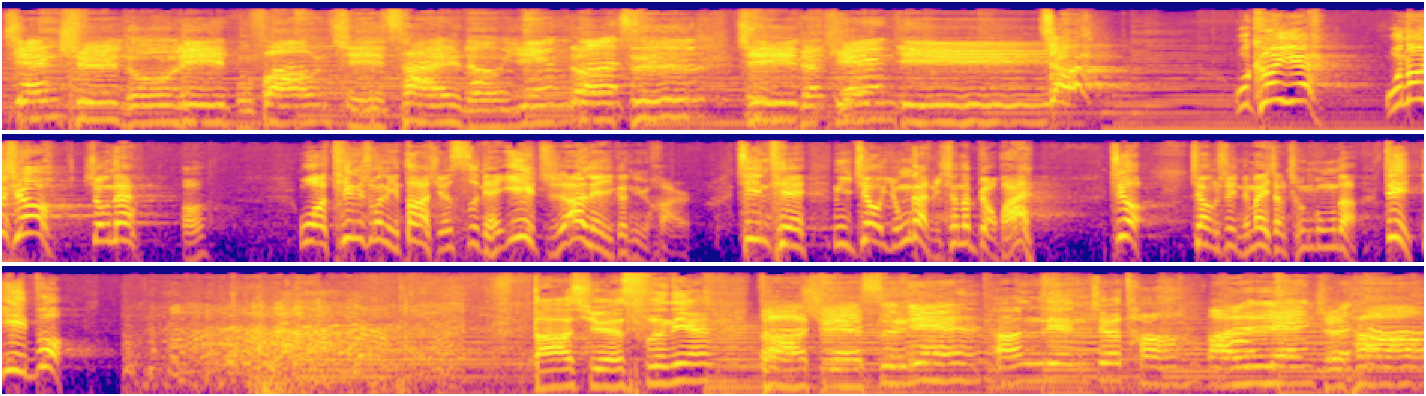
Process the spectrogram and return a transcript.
坚持努力不放弃，才能赢得自己的天地。这，我可以，我能行，兄弟啊！我听说你大学四年一直暗恋一个女孩，今天你就要勇敢地向她表白，这将是你迈向成功的第一步。大学四年，大学四年，暗恋着她，暗恋着她。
